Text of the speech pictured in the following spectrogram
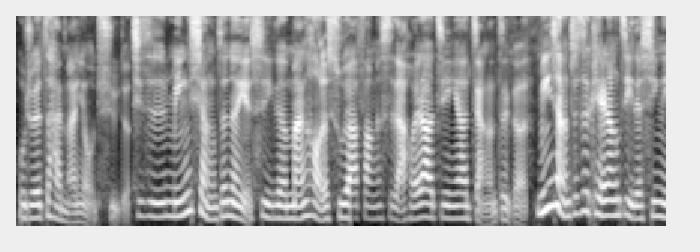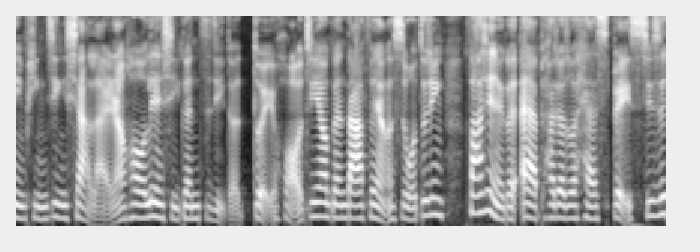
我觉得这还蛮有趣的。其实冥想真的也是一个蛮好的舒压方式啊。回到今天要讲的这个冥想，就是可以让自己的心灵平静下来，然后练习跟自己的对话。我今天要跟大家分享的是，我最近发现有个 App，它叫做 Headspace。其实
